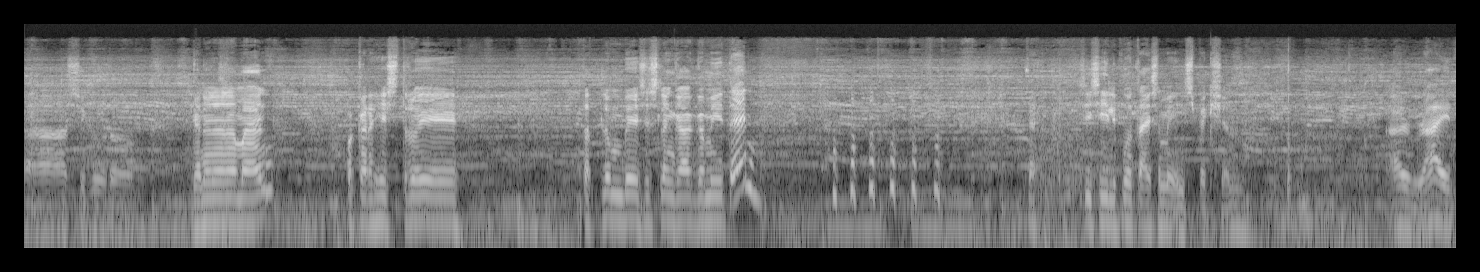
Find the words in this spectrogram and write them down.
ah, siguro gano'n na naman. Pagkarehistro eh tatlong beses lang gagamitin. Sisilip mo tayo sa may inspection. Alright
